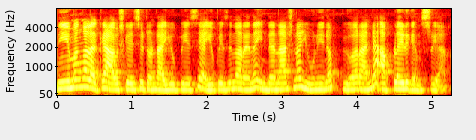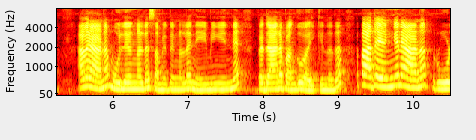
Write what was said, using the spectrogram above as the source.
നിയമങ്ങളൊക്കെ ആവിഷ്കരിച്ചിട്ടുണ്ട് I U P S C. I U P S C എന്ന് പറയുന്നത് international union of pure and applied കെമിസ്ട്രിയാണ് അവരാണ് മൂല്യങ്ങളുടെ സംയുക്തങ്ങളുടെ നെയിമിങ്ങിന് പ്രധാന പങ്ക് വഹിക്കുന്നത്. അപ്പോൾ അത് എങ്ങനെയാണ് റൂൾ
